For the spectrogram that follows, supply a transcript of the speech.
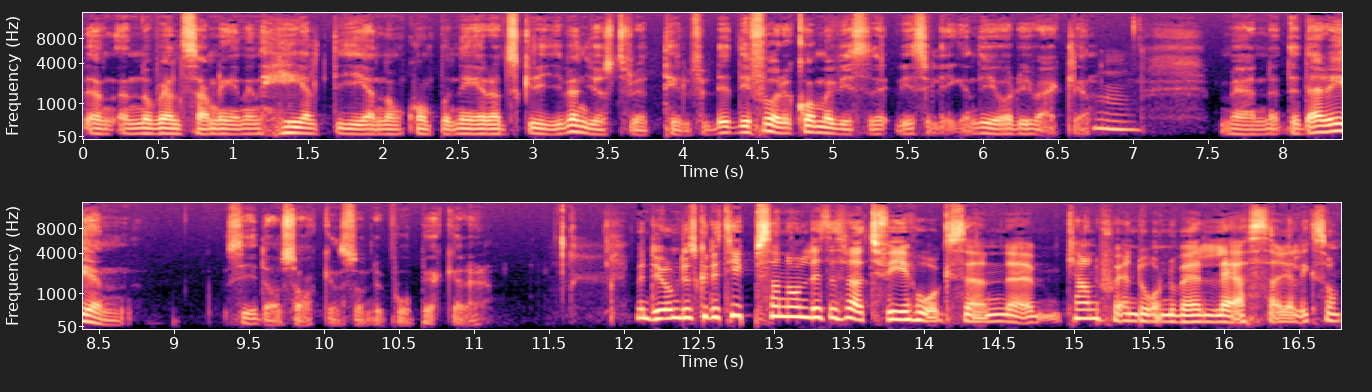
en, en novellsamling är en helt igenom komponerad skriven just för ett tillfälle. Det, det förekommer viss, visserligen, det gör det ju verkligen. Mm. Men det där är en sida av saken som du påpekar där. Men du, om du skulle tipsa någon lite sådär tvehågsen, eh, kanske ändå novellläsare, liksom,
